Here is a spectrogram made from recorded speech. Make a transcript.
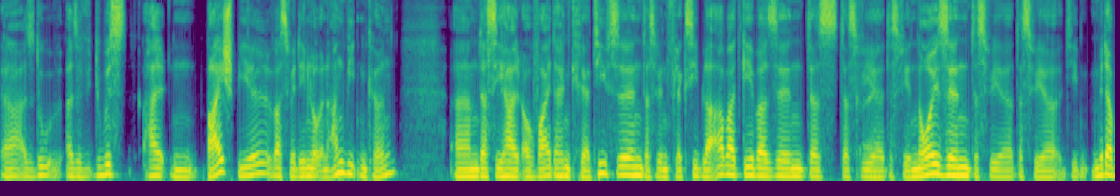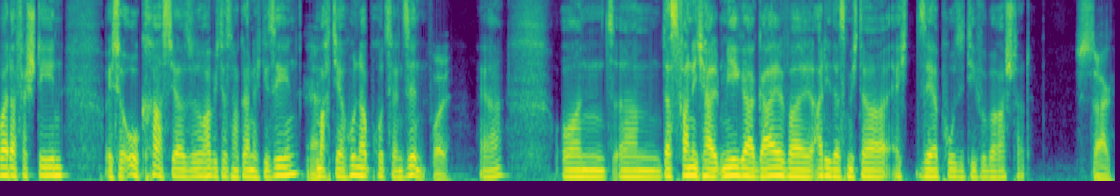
Ja, also du, also du bist halt ein Beispiel, was wir den Leuten anbieten können, dass sie halt auch weiterhin kreativ sind, dass wir ein flexibler Arbeitgeber sind, dass, dass wir, dass wir neu sind, dass wir, dass wir die Mitarbeiter verstehen. Und ich so, oh krass, ja, so habe ich das noch gar nicht gesehen. Ja. Macht ja 100% Sinn. Voll. Ja. Und ähm, das fand ich halt mega geil, weil Adidas mich da echt sehr positiv überrascht hat. Stark.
